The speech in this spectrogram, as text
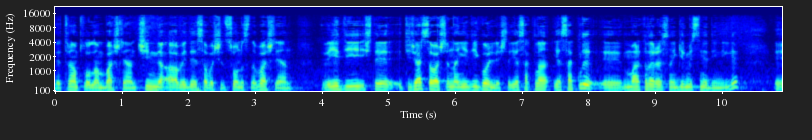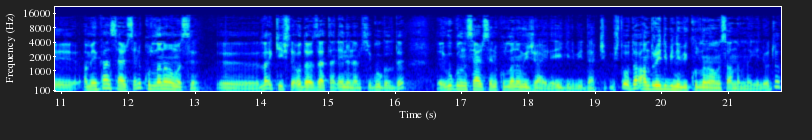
e, Trump'la olan başlayan Çin'le ABD savaşı sonrasında başlayan ve yediği işte ticaret savaşlarından yediği golle işte yasakla yasaklı e, markalar arasına girmesi nedeniyle e, Amerikan servislerini kullanamaması e, la ki işte o da zaten en önemlisi Google'dı. e, Google'ın servislerini kullanamayacağı ile ilgili bir dert çıkmıştı. O da Android'i bir nevi kullanamaması anlamına geliyordu.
